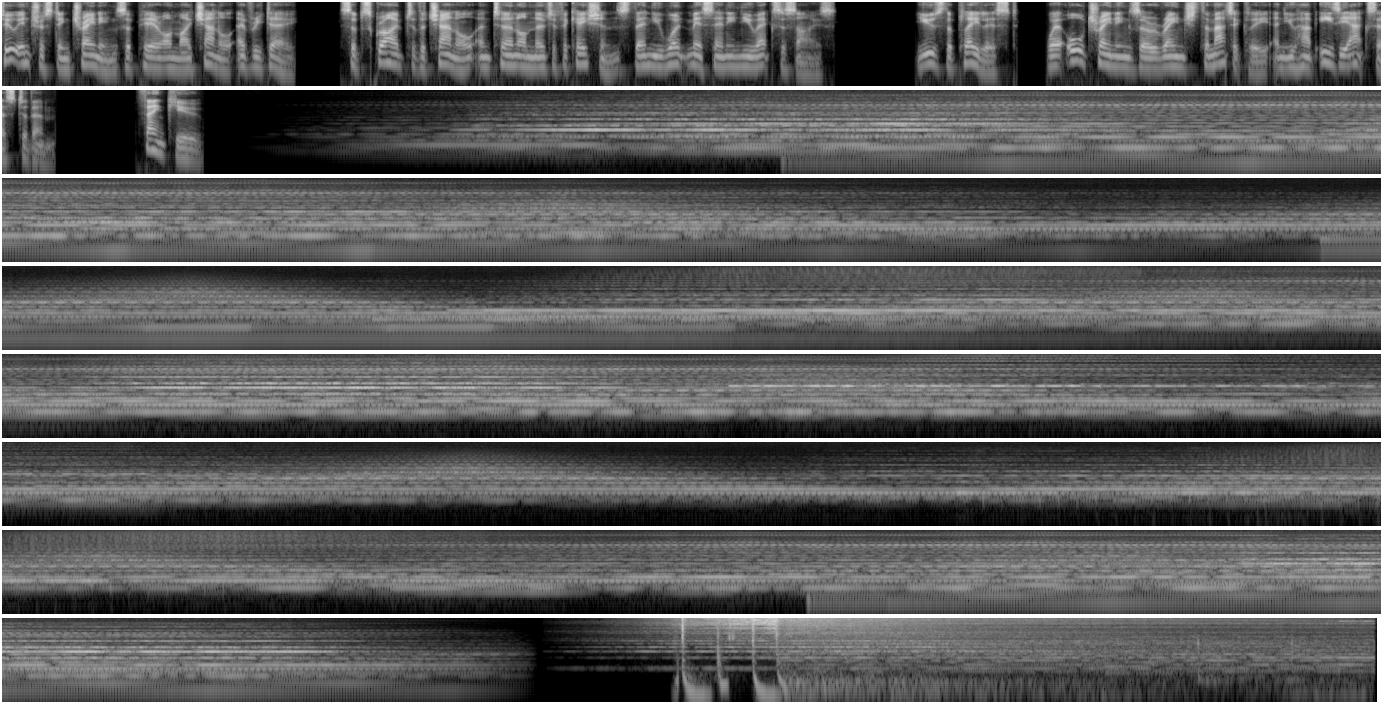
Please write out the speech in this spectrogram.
Two interesting trainings appear on my channel every day. Subscribe to the channel and turn on notifications then you won't miss any new exercise. Use the playlist, where all trainings are arranged thematically and you have easy access to them. Thank you.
